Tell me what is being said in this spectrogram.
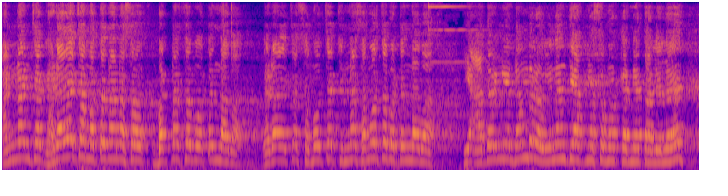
अण्णांच्या घड्याळाच्या मतदानाचं बटनाचं बटन दाबा. घड्याळाच्या समोरच्या चिन्हासमोरचं बटन दाबा. ही आदरणीय नम्र विनंती आपल्यासमोर करण्यात आलेलं आहे.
